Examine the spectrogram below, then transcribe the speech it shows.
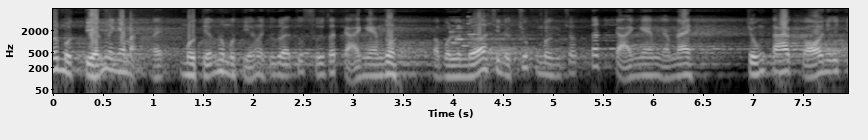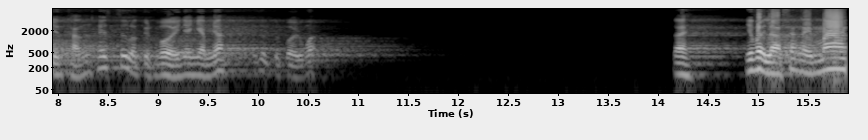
hơn một tiếng anh em ạ. Đấy một tiếng hơn một tiếng là chúng tôi đã tút số tất cả anh em rồi. Và một lần nữa xin được chúc mừng cho tất cả anh em ngày hôm nay. Chúng ta có những chiến thắng hết sức là tuyệt vời nha anh em nhé hết sức tuyệt vời đúng không ạ? Đây như vậy là sang ngày mai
